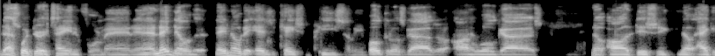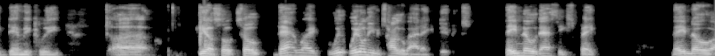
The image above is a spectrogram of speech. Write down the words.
that's what they're attaining for, man. And, they know that they know the education piece. I mean, both of those guys are honor roll guys, know, all district, you know, academically. Uh, you know, so so that right, we, we don't even talk about academics. They know that's expected. They know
